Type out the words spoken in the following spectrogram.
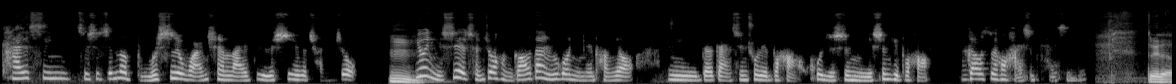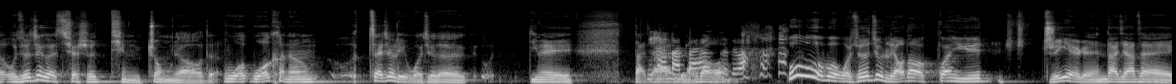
开心，其实真的不是完全来自于事业的成就，嗯，因为你事业成就很高，但如果你没朋友，你的感情处理不好，或者是你身体不好。到最后还是不开心的。对的，我觉得这个确实挺重要的。我我可能在这里，我觉得因为大家聊到，不不不不，我觉得就聊到关于。职业人，大家在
